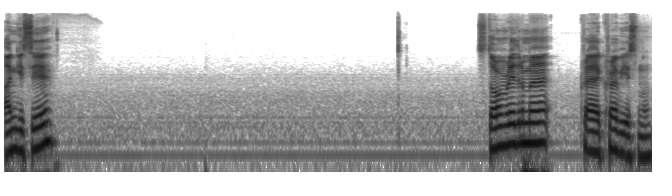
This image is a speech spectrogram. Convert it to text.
Hangisi? Storm Raider mı? Kra Kravius mu?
